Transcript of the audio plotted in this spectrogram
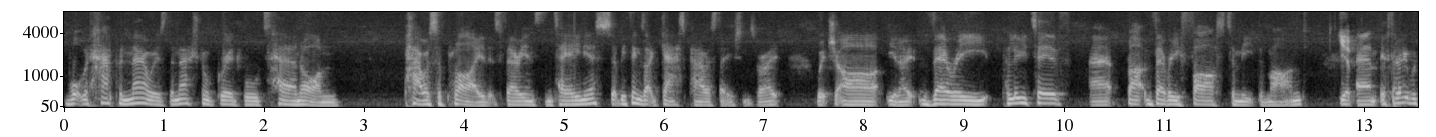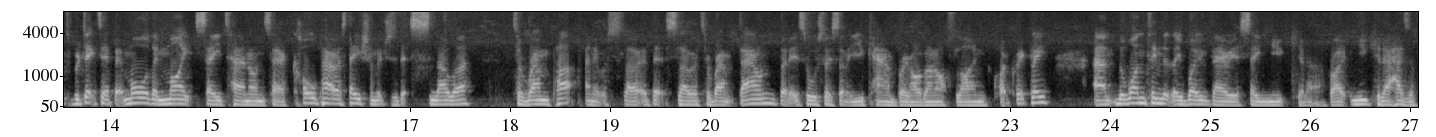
what would happen now is the national grid will turn on power supply that's very instantaneous. So it'd be things like gas power stations, right? Which are, you know, very pollutive, uh, but very fast to meet demand. Yep. Um, if they're able to predict it a bit more, they might say turn on, say, a coal power station, which is a bit slower to ramp up and it was slow, a bit slower to ramp down, but it's also something you can bring on and offline quite quickly. Um, the one thing that they won't vary is, say, nuclear, right? Nuclear has a,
